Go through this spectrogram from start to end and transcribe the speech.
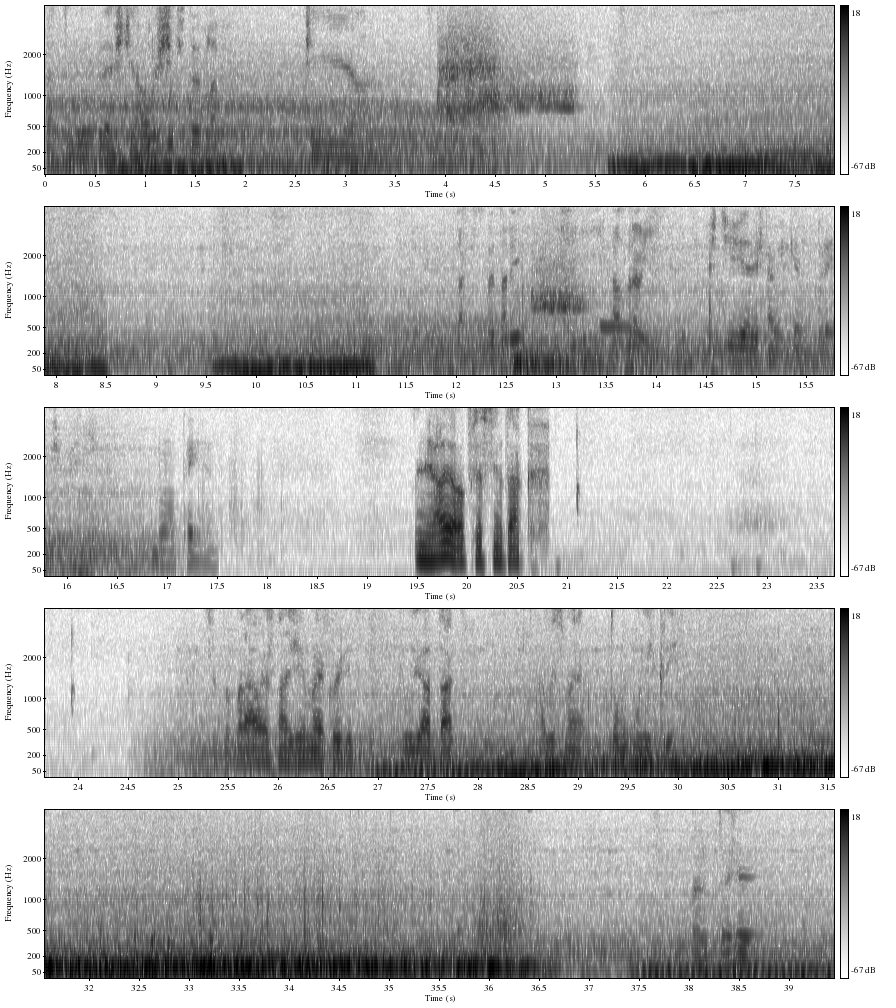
tak to bude ještě horší. Odbočte vlevo. ale... jsme tady živí a zdraví. Ještě, že jedeš na víkend pryč, viď? Nebo na týden. Jo, jo, přesně tak. Se to právě snažíme jako vždycky udělat tak, aby jsme tomu unikli. Protože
